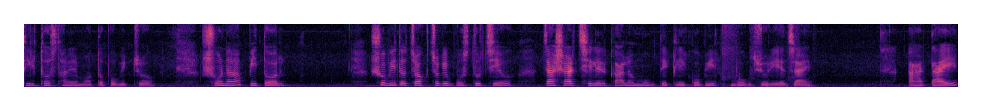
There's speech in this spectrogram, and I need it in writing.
তীর্থস্থানের মতো পবিত্র। সোনা, পিতল শোভিত চকচকে বস্তুর চেয়েও চাষার ছেলের কালো মুখ দেখলে কবির বুক জুড়িয়ে যায়। আর তাই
